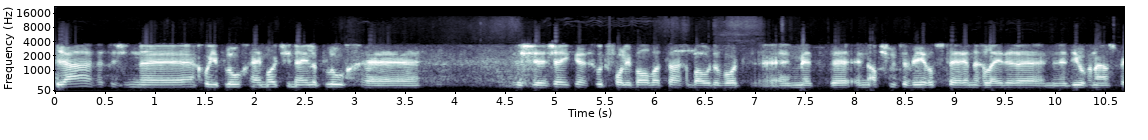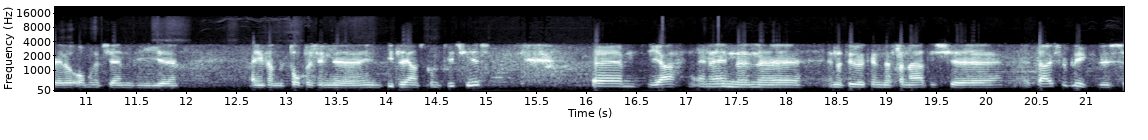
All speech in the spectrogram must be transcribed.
Ja, het is een, uh, goede ploeg, een emotionele ploeg. Uh, dus uh, zeker goed volleybal wat daar geboden wordt. met een absolute wereldster in de gelederen, een deel van aanspeler Omrecen, die een van de toppers in de, Italiaanse competitie is. Um, ja, en, en, natuurlijk een fanatisch thuispubliek. Dus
